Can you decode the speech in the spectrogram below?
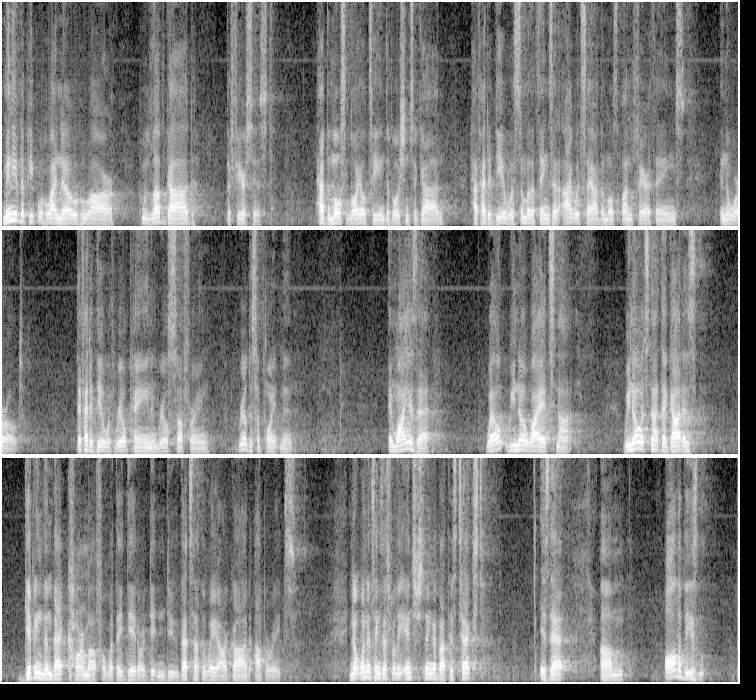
Many of the people who I know who, are, who love God the fiercest, have the most loyalty and devotion to God, have had to deal with some of the things that I would say are the most unfair things in the world. They've had to deal with real pain and real suffering, real disappointment. And why is that? Well, we know why it's not. We know it's not that God is giving them back karma for what they did or didn't do. That's not the way our God operates. You know, one of the things that's really interesting about this text is that um, all of these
